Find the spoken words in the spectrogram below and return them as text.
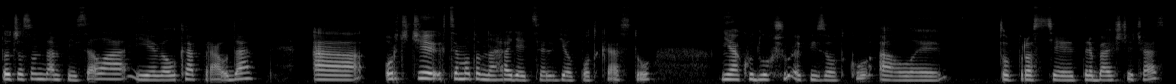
to, čo som tam písala, je veľká pravda a určite chcem o tom nahrať aj celý diel podcastu, nejakú dlhšiu epizódku, ale to proste treba ešte čas.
